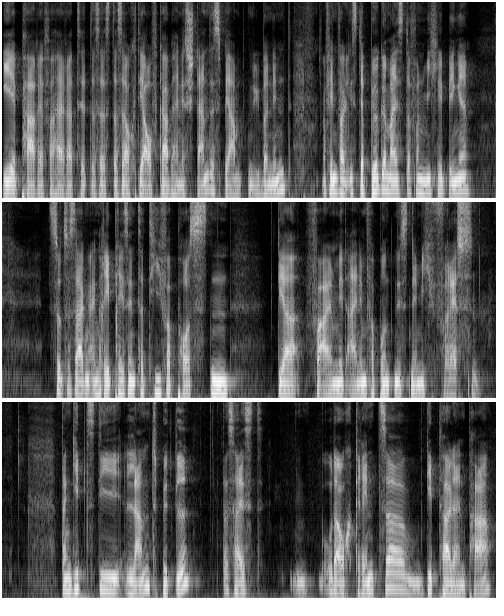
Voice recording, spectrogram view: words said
Ehepaare verheiratet, das heißt, dass er auch die Aufgabe eines Standesbeamten übernimmt. Auf jeden Fall ist der Bürgermeister von Michelbinge sozusagen ein repräsentativer Posten, der vor allem mit einem verbunden ist, nämlich Fressen. Dann gibt es die Landbüttel, das heißt oder auch Grenzer, gibt halt ein paar,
